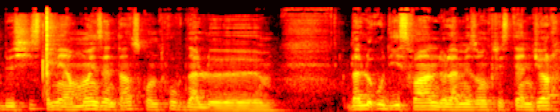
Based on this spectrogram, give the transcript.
de schiste, mais à moins intense qu'on trouve dans le dans le Oud Isfahan de la maison Christian Dior.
